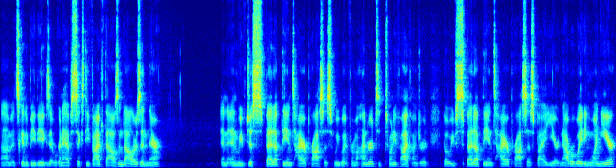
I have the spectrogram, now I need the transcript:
Um, it's going to be the exact. We're going to have $65,000 in there and, and we've just sped up the entire process. We went from 100 to 2,500, but we've sped up the entire process by a year. Now we're waiting one year,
